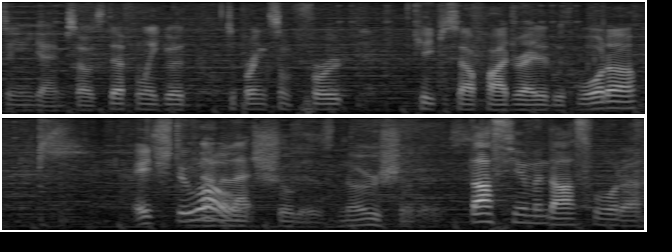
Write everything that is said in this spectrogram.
singing game. So it's definitely good to bring some fruit, keep yourself hydrated with water. H2O. None of that sugars. No sugars. Das human, das water.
